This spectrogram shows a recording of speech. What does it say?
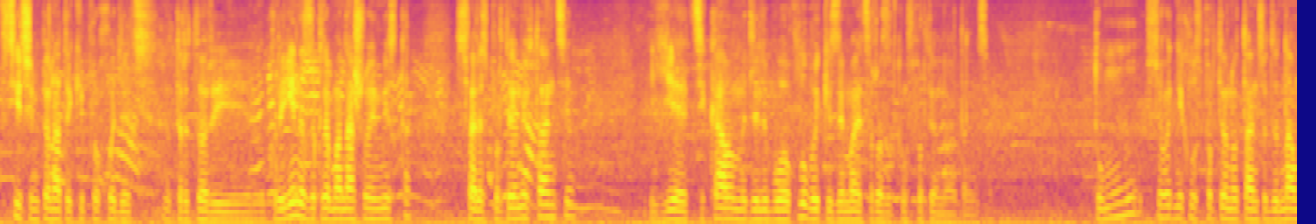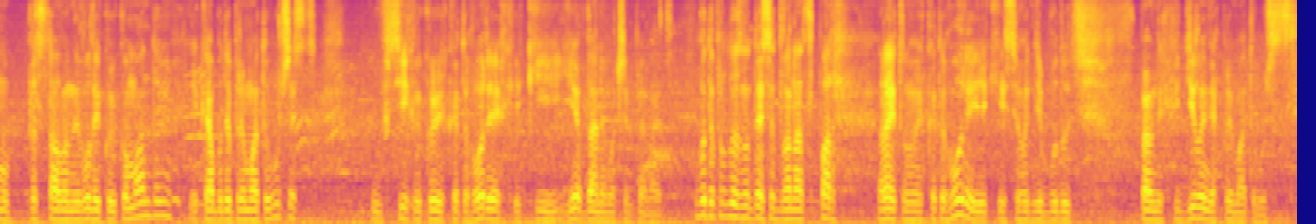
всі чемпіонати, які проходять на території України, зокрема нашого міста, в сфері спортивних танців, є цікавими для будь-якого клубу, який займається розвитком спортивного танцю. Тому сьогодні клуб спортивного танцю Динамо представлений великою командою, яка буде приймати участь у всіх вікових категоріях, які є в даному чемпіонаті. Буде приблизно 10-12 пар рейтингових категорій, які сьогодні будуть в певних відділеннях приймати участь.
